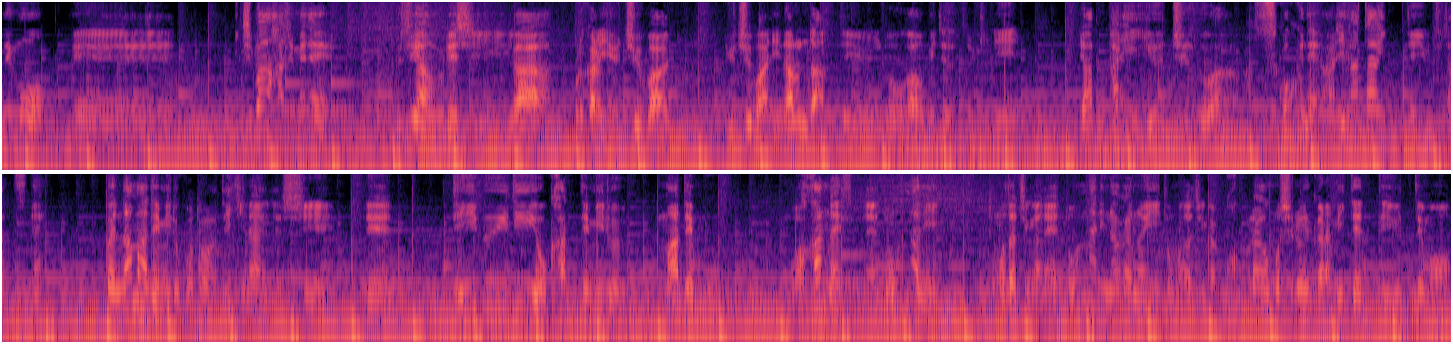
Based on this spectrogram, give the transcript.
でも、えー、一番初めね藤庵嬉しがこれから YouTuber, YouTuber になるんだっていう動画を見てた時にやっぱり YouTube はすごくねありがたいって言ってたんですね。ぱり生で見ることはできないですしで DVD を買ってみるまでも分かんないですよね。どんなに友達がねどんなに仲のいい友達がこれは面白いから見てって言っても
